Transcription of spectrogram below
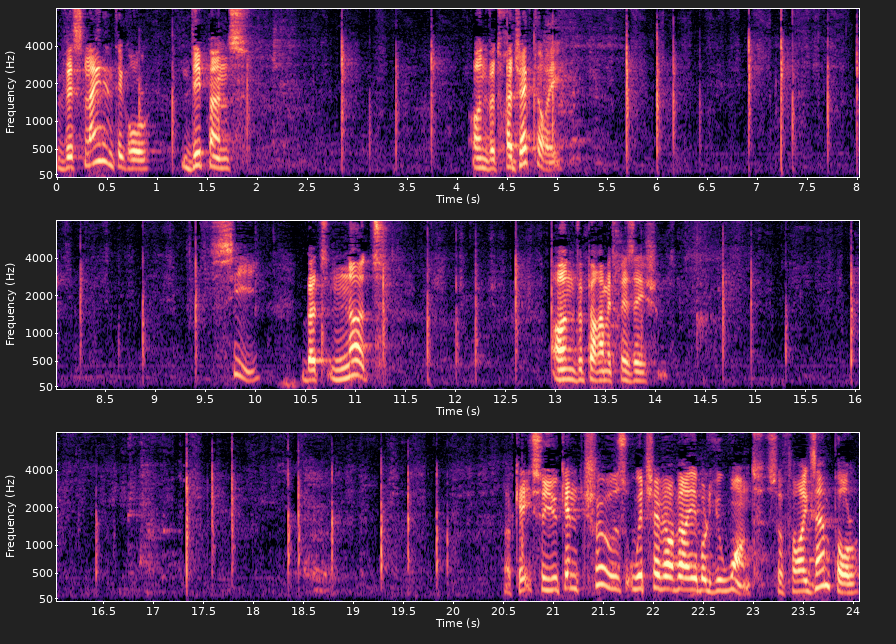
this line integral depends on the trajectory C, but not on the parameterization. Okay, so you can choose whichever variable you want. So for example,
